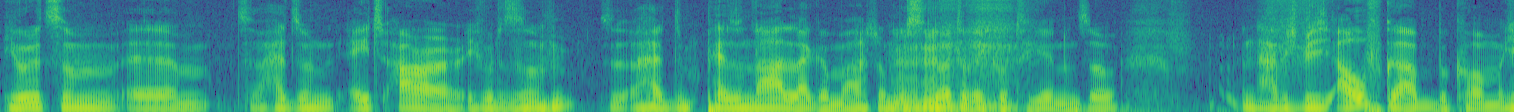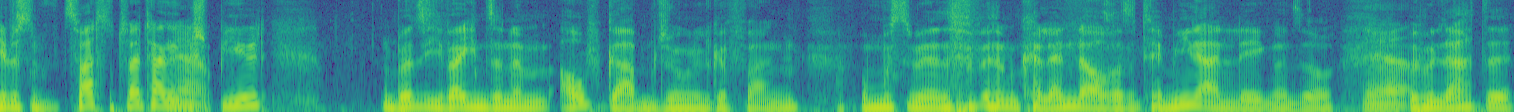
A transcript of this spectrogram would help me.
Ich wurde zum, ähm, so, halt so ein HR. Ich wurde so, ein- so halt ein Personaler gemacht und musste Leute rekrutieren und so. Und dann habe ich wirklich Aufgaben bekommen. Ich habe das zwei, zwei Tage Ja. gespielt und plötzlich war ich in so einem Aufgabendschungel gefangen und musste mir im Kalender auch so Termine anlegen und so. Ja. Und ich mir dachte,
